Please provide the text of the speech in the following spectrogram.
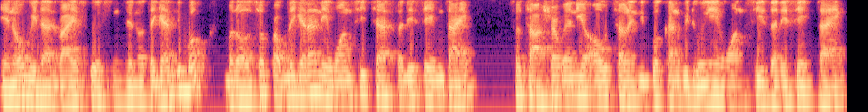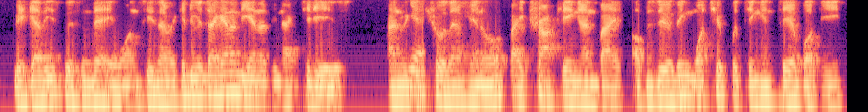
you know, we'd advise persons, you know, to get the book, but also probably get an A1C test at the same time so Tasha, when you're out selling the book and we're doing A1Cs at the same time, we get these persons their A1Cs and we can do it again at the end of the 90 days. And we yes. can show them, you know, by tracking and by observing what you're putting into your body,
